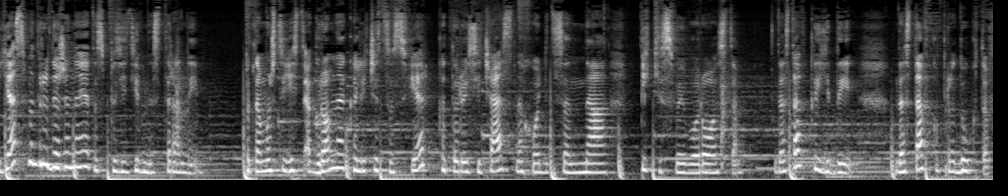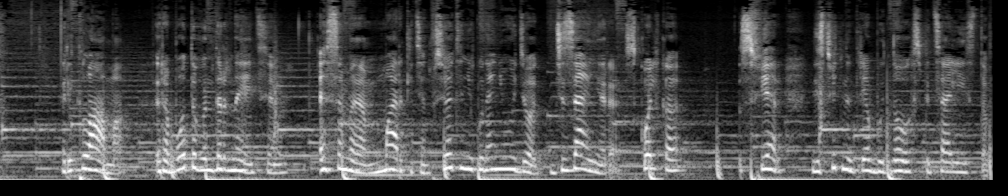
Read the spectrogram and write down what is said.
Я смотрю даже на это с позитивной стороны потому что есть огромное количество сфер, которые сейчас находятся на пике своего роста. Доставка еды, доставка продуктов, реклама, работа в интернете, SMM, маркетинг, все это никуда не уйдет. Дизайнеры, сколько сфер действительно требуют новых специалистов.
